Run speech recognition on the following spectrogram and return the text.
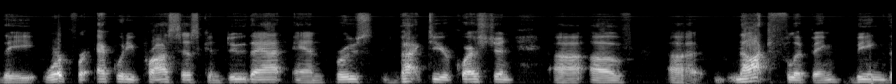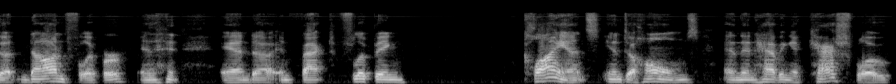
the work for equity process can do that. And Bruce, back to your question uh, of uh, not flipping, being the non-flipper, and, and uh, in fact, flipping clients into homes and then having a cash flow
